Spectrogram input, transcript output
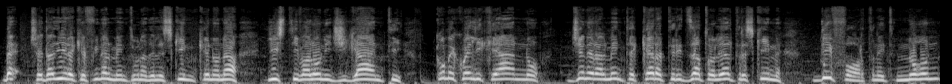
Beh, c'è da dire che finalmente una delle skin che non ha gli stivaloni giganti come quelli che hanno generalmente caratterizzato le altre skin di Fortnite non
